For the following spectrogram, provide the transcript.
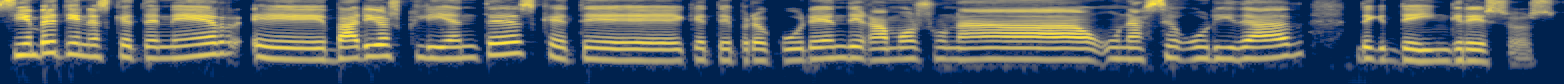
Siempre tienes que tener eh, varios clientes que te, que te, procuren, digamos, una, una seguridad de, ingresos.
